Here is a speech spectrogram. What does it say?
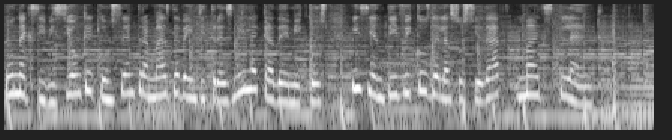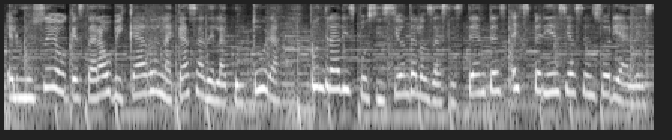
una exhibición que concentra más de 23.000 académicos y científicos de la sociedad Max Planck. El museo, que estará ubicado en la Casa de la Cultura, pondrá a disposición de los asistentes experiencias sensoriales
